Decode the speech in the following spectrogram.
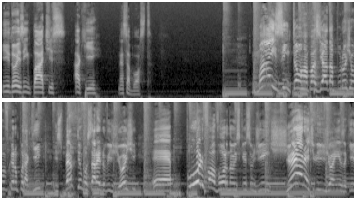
e dois empates aqui nessa bosta. Mas então, rapaziada, por hoje eu vou ficando por aqui. Espero que tenham gostado aí do vídeo de hoje. É, por favor, não esqueçam de encher este vídeo de joinhas aqui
